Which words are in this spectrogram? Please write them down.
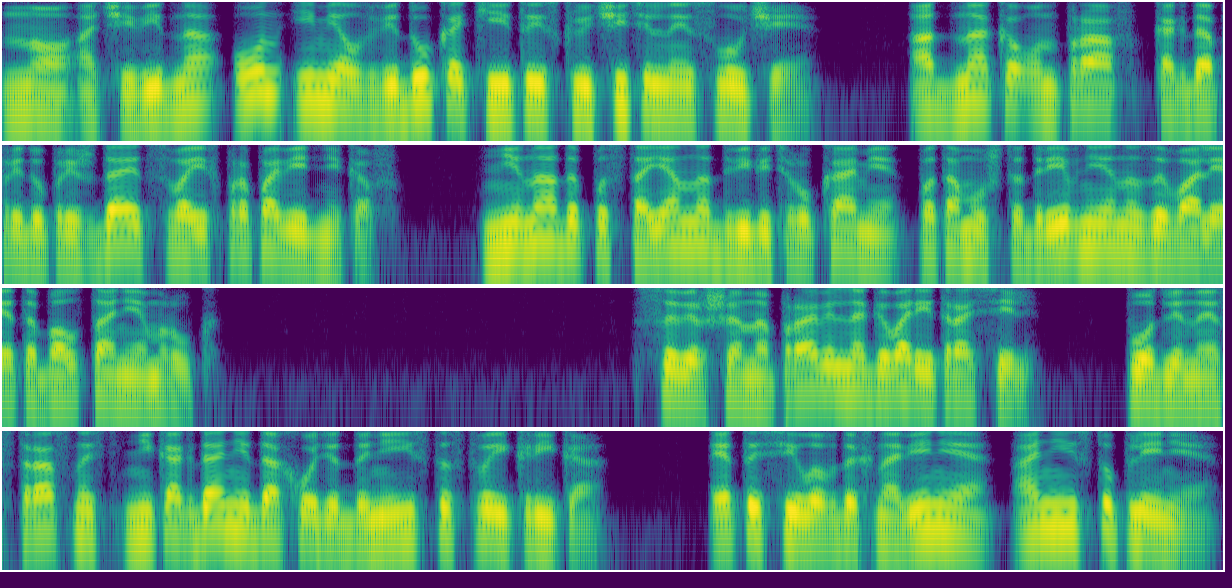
Но, очевидно, он имел в виду какие-то исключительные случаи. Однако он прав, когда предупреждает своих проповедников. Не надо постоянно двигать руками, потому что древние называли это болтанием рук. Совершенно правильно говорит Рассель. Подлинная страстность никогда не доходит до неистовства и крика. Это сила вдохновения, а не иступления.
